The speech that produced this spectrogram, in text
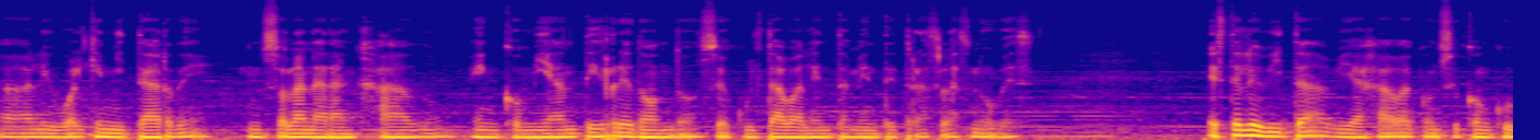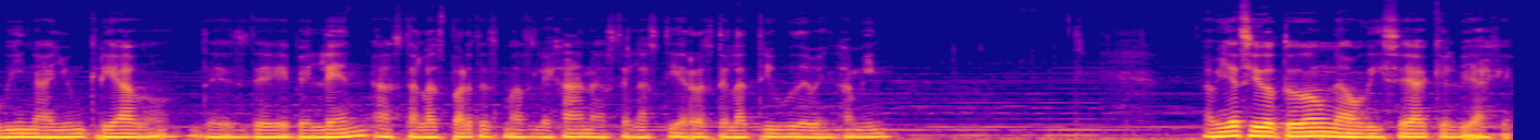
al igual que mi tarde, un sol anaranjado, encomiante y redondo se ocultaba lentamente tras las nubes. Este levita viajaba con su concubina y un criado desde Belén hasta las partes más lejanas de las tierras de la tribu de Benjamín. Había sido toda una odisea aquel viaje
